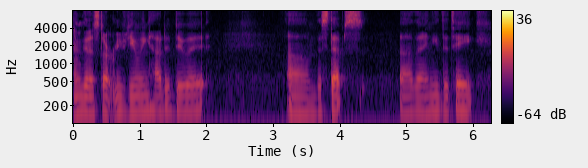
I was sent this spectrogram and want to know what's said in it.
I'm gonna start reviewing how to do it, um, the steps uh, that I need to take,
